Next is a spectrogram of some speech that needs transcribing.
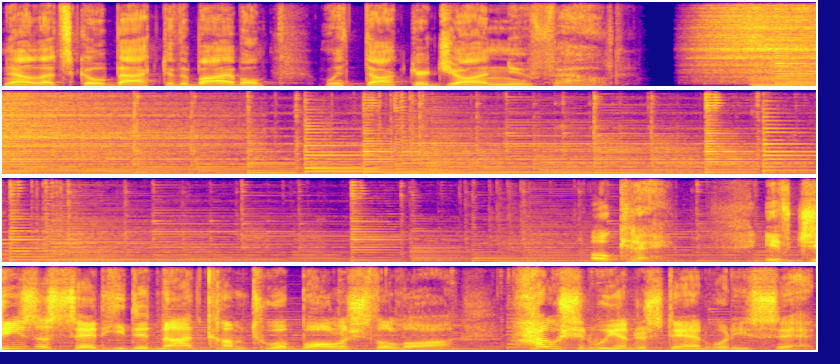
Now let's go back to the Bible with Dr. John Neufeld. Okay, if Jesus said he did not come to abolish the law, how should we understand what he said?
